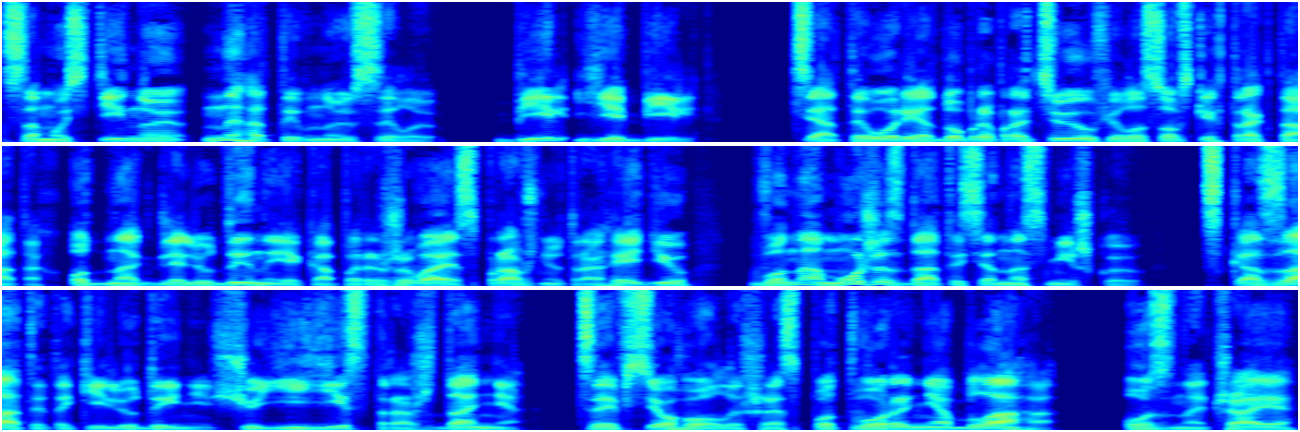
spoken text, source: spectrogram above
самостійною негативною силою. Біль є біль. Ця теорія добре працює у філософських трактатах, однак для людини, яка переживає справжню трагедію, вона може здатися насмішкою. Сказати такій людині, що її страждання це всього лише спотворення блага, означає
